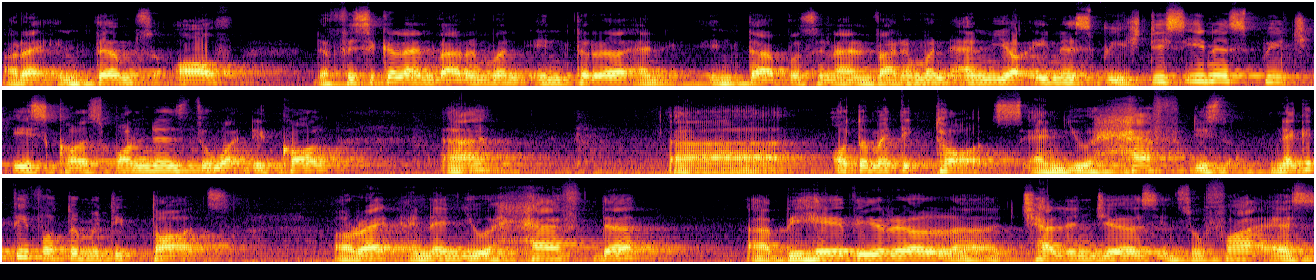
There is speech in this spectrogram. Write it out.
all right, in terms of the physical environment, intra and interpersonal environment, and your inner speech. This inner speech is correspondence to what they call uh, uh, automatic thoughts, and you have these negative automatic thoughts, all right, and then you have the uh, behavioral uh, challenges insofar as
